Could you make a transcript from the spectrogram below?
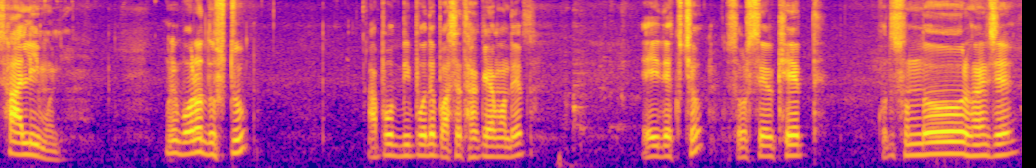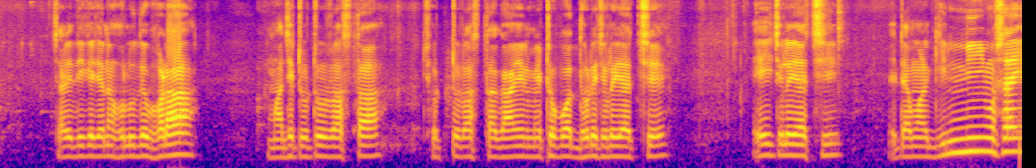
শালিমণি। উনি বড় দুষ্টু। আপদ বিপদে পাশে থাকে আমাদের। এই দেখছ, সর্ষের ক্ষেত, কত সুন্দর হয়েছে। চারিদিকে যেন হলুদে ভরা, মাঝে টোটোর রাস্তা, ছোট্ট রাস্তা, গাঁয়ের মেঠো পথ ধরে চলে যাচ্ছে। এই চলে যাচ্ছি, এটা আমার গিন্নি মশাই।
